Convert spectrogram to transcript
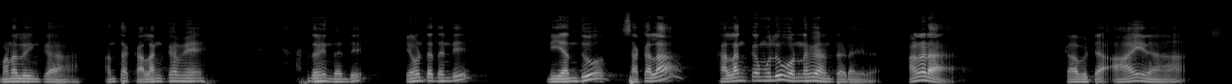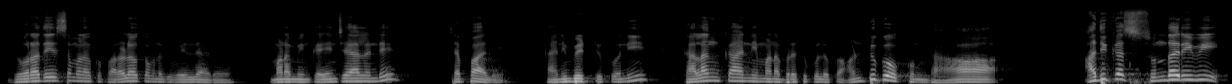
మనలో ఇంకా అంత కలంకమే అర్థమైందండి? ఏముంటుందండి? నీ అందు సకల కలంకములు ఉన్నవి అంటాడు ఆయన. అనడా? కాబట్టి ఆయన దూరదేశమునకు పరలోకమునకు వెళ్ళాడు. మనం ఇంకా ఏం చేయాలండి? చెప్పాలి. కనిపెట్టుకొని కలంకాన్ని మన బ్రతుకులకు అంటుకోకుండా అధిక సుందరివి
